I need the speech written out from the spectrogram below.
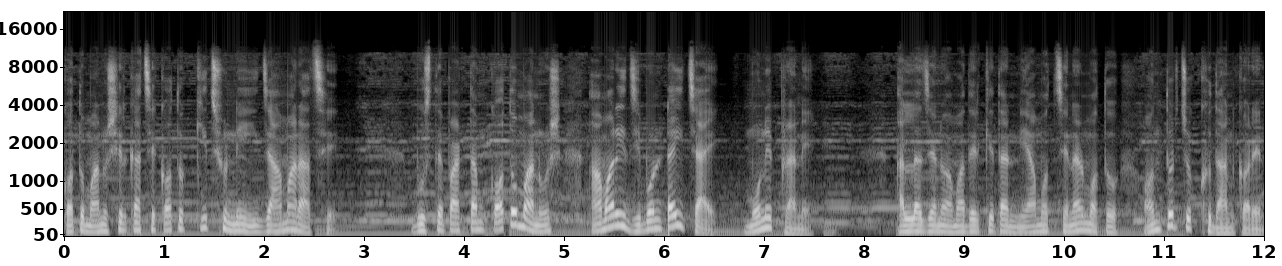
কত মানুষের কাছে কত কিছু নেই যা আমার আছে। বুঝতে পারতাম কত মানুষ আমার এই জীবনটাই চায় মনে প্রাণে। আল্লাহ যেন আমাদেরকে তার নিয়ামত চেনার মতো অন্তর্চক্ষু দান করেন।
